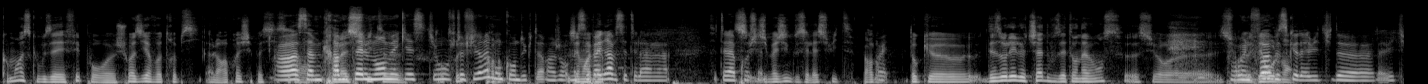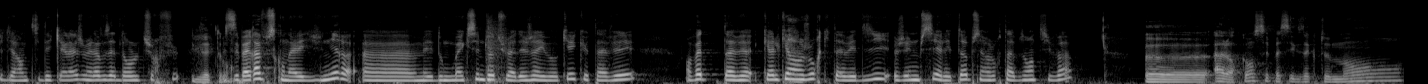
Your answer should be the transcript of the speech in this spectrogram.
comment est-ce que vous avez fait pour euh, choisir votre psy? Alors après, je sais pas si. c'est Ah, dans- ça me crame tellement suite, mes euh, questions. Je te filerai Pardon. mon conducteur un jour. Mais c'est pas grave, c'était la, c'était la prochaine. J'imagine que c'est la suite. Pardon. Ouais. Donc euh, désolé le chat, vous êtes en avance sur. euh, sur Pour le une fois, parce que d'habitude, euh, d'habitude il y a un petit décalage, mais là vous êtes dans le turfu. Exactement. C'est pas grave puisqu'on allait y venir. euh, mais donc Maxime, toi tu l'as déjà évoqué que t'avais, en fait, t'avais quelqu'un un jour qui t'avait dit j'ai une psy, elle est top. Si un jour t'as besoin, t'y vas. Euh, alors, comment s'est passé exactement?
